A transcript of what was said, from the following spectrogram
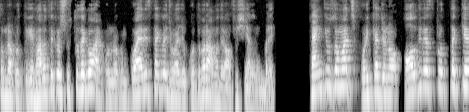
তোমরা প্রত্যেকে ভালো থেকো, সুস্থ থেকো আর কোন রকম কোয়ারিজ থাকলে যোগাযোগ করতে পারো আমাদের অফিসিয়াল নম্বরে থ্যাংক ইউ সো মাচ পরীক্ষার জন্য অল দি বেস্ট প্রত্যেককে।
